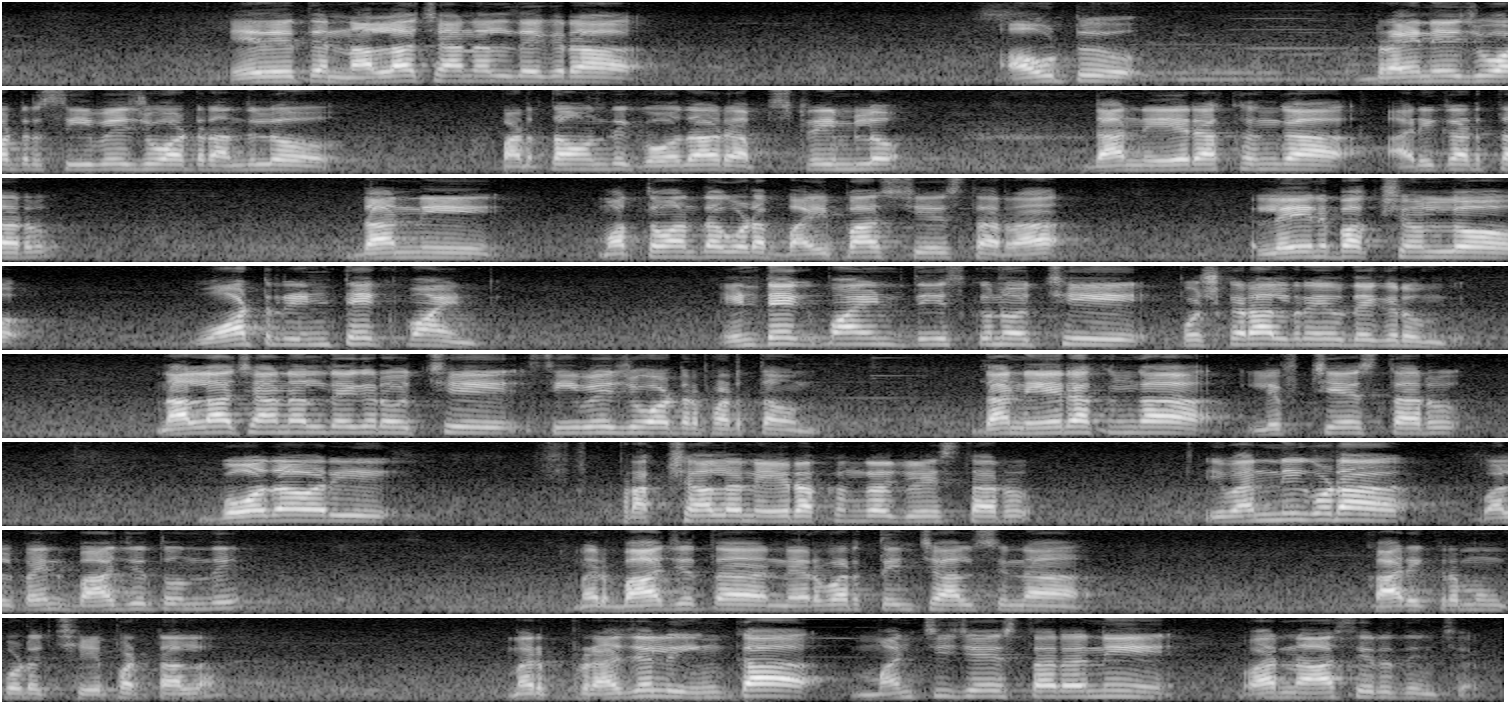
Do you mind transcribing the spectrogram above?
ఏదైతే నల్లా ఛానల్ దగ్గర out drainage water sewage water అందులో పడతా ఉంది గోదావరి అప్ స్ట్రీమ్లో దాన్ని ఏ రకంగా అరికడతారు? దాన్ని మొత్తం అంతా కూడా బైపాస్ చేస్తారా? లేని పక్షంలో water intake point intake point తీసుకుని వచ్చి పుష్కరాల రేవు దగ్గర ఉంది. నల్లా ఛానల్ దగ్గర వచ్చి సీవేజ్ వాటర్ పడతా ఉంది. దాన్ని ఏ రకంగా లిఫ్ట్ చేస్తారు? గోదావరి ప్రక్షాళన ఏ రకంగా చేస్తారు? ఇవన్నీ కూడా వాళ్ళపైన బాధ్యత ఉంది. మరి బాధ్యత నిర్వర్తించాల్సిన కార్యక్రమం కూడా చేపట్టాలా? మరి ప్రజలు ఇంకా మంచి చేస్తారని వారిని ఆశీర్వదించారు.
